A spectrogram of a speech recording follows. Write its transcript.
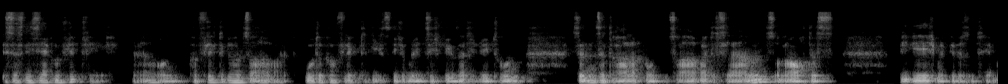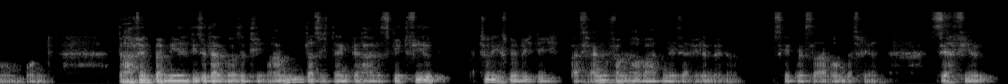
ist das nicht sehr konfliktfähig. Ja? Und Konflikte gehören zur Arbeit. Gute Konflikte, die jetzt nicht unbedingt sich gegenseitig wehtun, sind ein zentraler Punkt zur Arbeit des Lernens und auch des, wie gehe ich mit gewissen Themen um. Und da fängt bei mir diese Diversity an, dass ich denke, halt, es geht viel. Natürlich ist mir wichtig, als ich angefangen habe, hatten wir sehr viele Männer. Es geht mir jetzt darum, dass wir sehr viel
